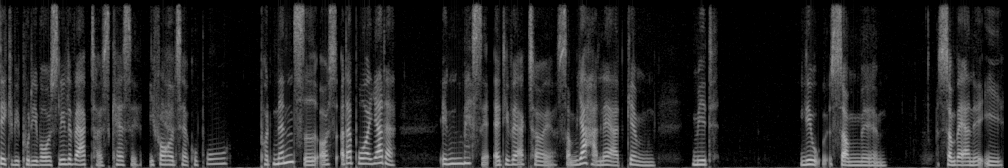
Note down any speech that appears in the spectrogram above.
det kan vi putte i vores lille værktøjskasse i forhold til at kunne bruge på den anden side også. Og der bruger jeg da en masse af de værktøjer, som jeg har lært gennem mit liv som, øh, som værende i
